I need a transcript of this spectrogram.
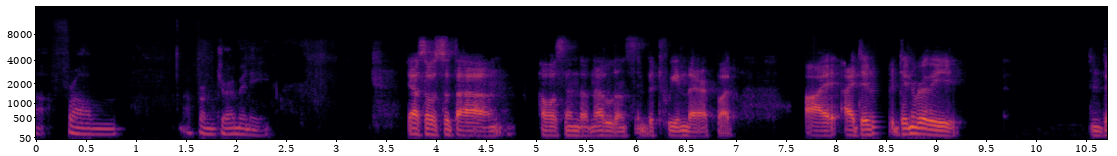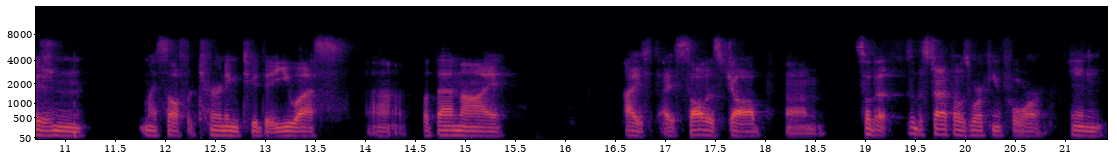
uh, from uh, from Germany? Yeah, so so the, um, I was in the Netherlands in between there, but I I did didn't really envision myself returning to the U.S. Uh, but then I I I saw this job. Um, so the so the startup I was working for in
